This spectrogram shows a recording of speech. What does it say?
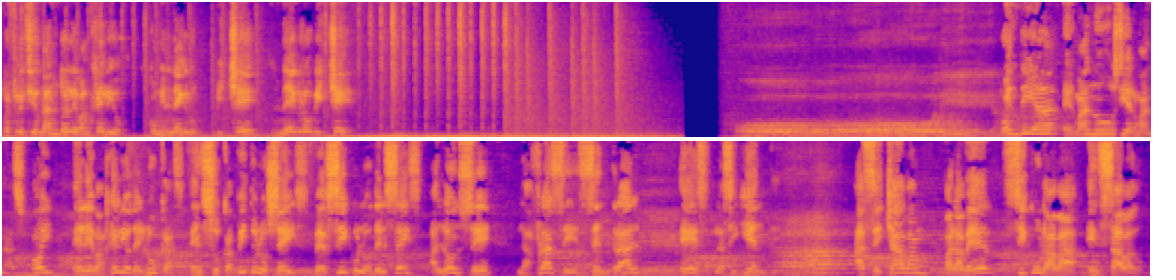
reflexionando el Evangelio con el negro, biché, negro, biché. Buen día hermanos y hermanas. Hoy el Evangelio de Lucas en su capítulo 6, versículo del 6 al 11, la frase central es la siguiente. Acechaban para ver si curaba en sábado.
